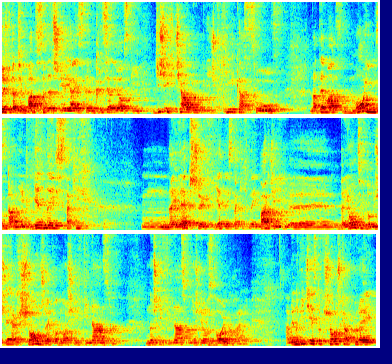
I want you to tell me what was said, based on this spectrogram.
Cześć, witam Cię bardzo serdecznie. Ja jestem Krystian Jajowski. Dzisiaj chciałbym powiedzieć kilka słów na temat, moim zdaniem, jednej z takich mm, najlepszych, jednej z takich najbardziej e, dających do myślenia książek odnośnie finansów, odnośnie finansów, odnośnie rozwoju, kochani. A mianowicie jest to książka, o której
